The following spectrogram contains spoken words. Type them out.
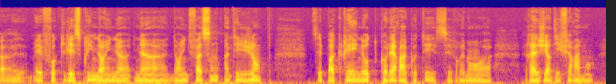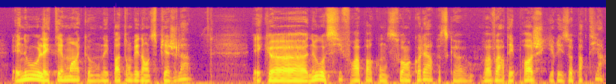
mais il faut qu'ils l'expriment dans une, façon intelligente. C'est pas créer une autre colère à côté, c'est vraiment réagir différemment. Et nous, les témoins, qu'on n'est pas tombé dans ce piège-là, et que nous aussi, il ne faudra pas qu'on soit en colère parce qu'on va avoir des proches qui risquent de partir,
